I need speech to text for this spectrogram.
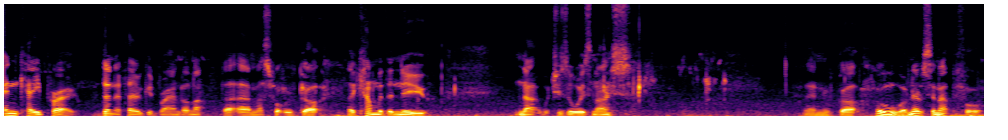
NK Pro. I don't know if they're a good brand or not, but um, that's what we've got. They come with a new nut, which is always nice. And then we've got, oh, I've never seen that before.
